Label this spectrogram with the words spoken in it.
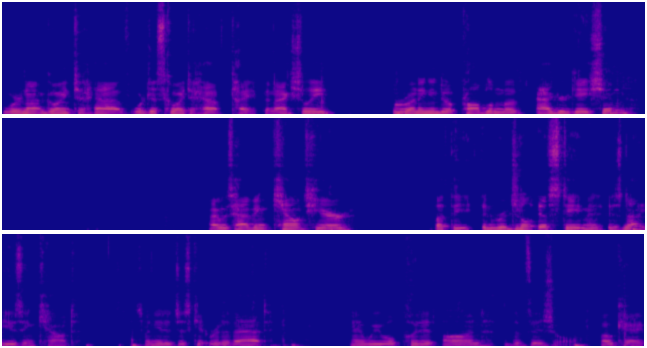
we're not going to have, we're just going to have type. And actually, we're running into a problem of aggregation. I was having count here, but the original if statement is not using count. So I need to just get rid of that and we will put it on the visual. Okay,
